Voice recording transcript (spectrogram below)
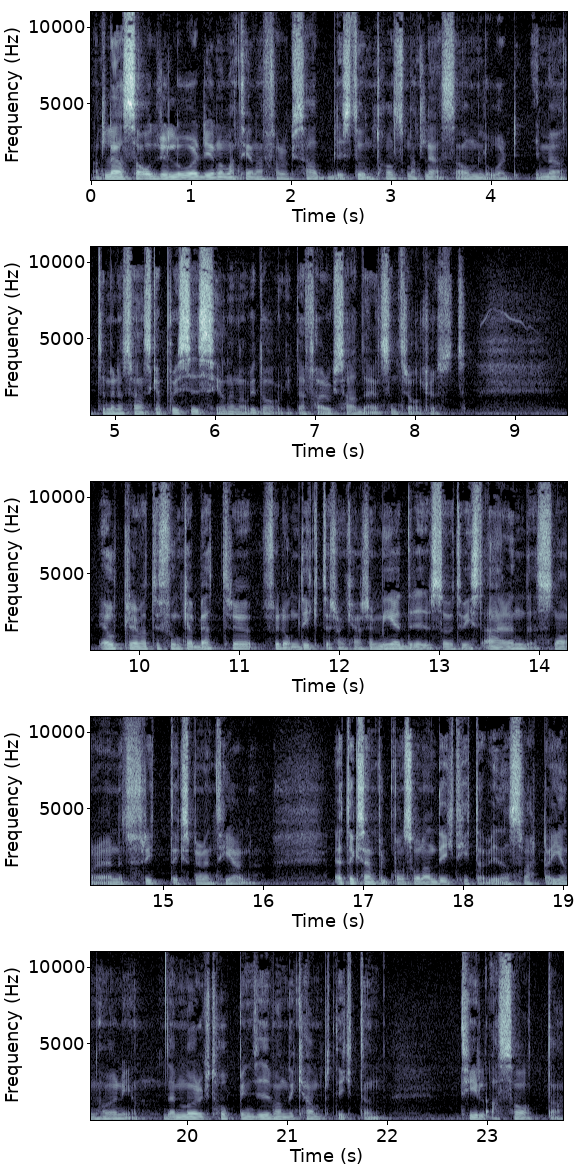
Att läsa Audrey Lorde genom Athena Farrokhzad blir stundtals som att läsa om Lorde i möte med den svenska poesiscenen av idag, där Farrokhzad är en central röst. Jag upplever att det funkar bättre för de dikter som kanske mer drivs av ett visst ärende snarare än ett fritt experimenterande. Ett exempel på en sådan dikt hittar vi i Den svarta enhörningen, den mörkt hoppingivande kampdikten Till Asata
